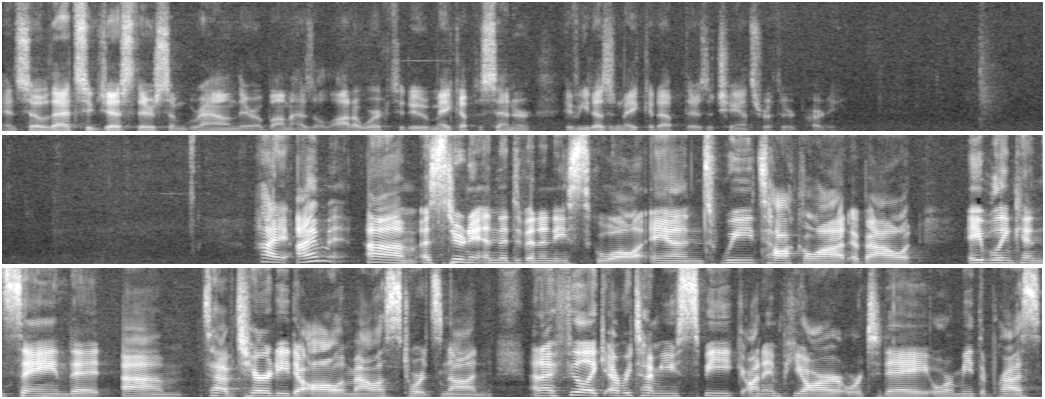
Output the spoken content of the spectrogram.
And so that suggests there's some ground there. Obama has a lot of work to do to make up the center. If he doesn't make it up, there's a chance for a third party. Hi, I'm um, a student in the divinity school, and we talk a lot about Abe Lincoln saying that um, to have charity to all and malice towards none. And I feel like every time you speak on NPR or Today or Meet the Press,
